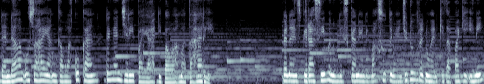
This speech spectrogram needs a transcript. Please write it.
dan dalam usaha yang engkau lakukan dengan jerih payah di bawah matahari. Pena Inspirasi menuliskan yang dimaksud dengan judul renungan kita pagi ini,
